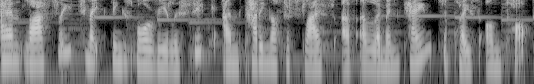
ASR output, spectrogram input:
And lastly, to make things more realistic, I'm cutting off a slice of a lemon cane to place on top.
